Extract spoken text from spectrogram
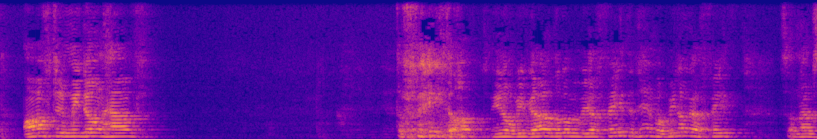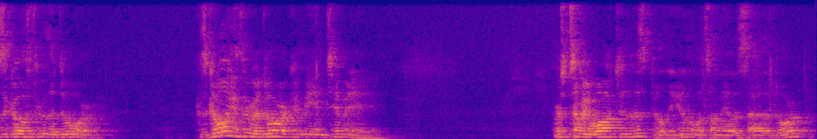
it? Often we don't have the faith. You know, we've got a little bit, we have faith in Him, but we don't have faith sometimes to go through the door. Because going through a door can be intimidating. First time we walked into this building, you don't know what's on the other side of the door.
